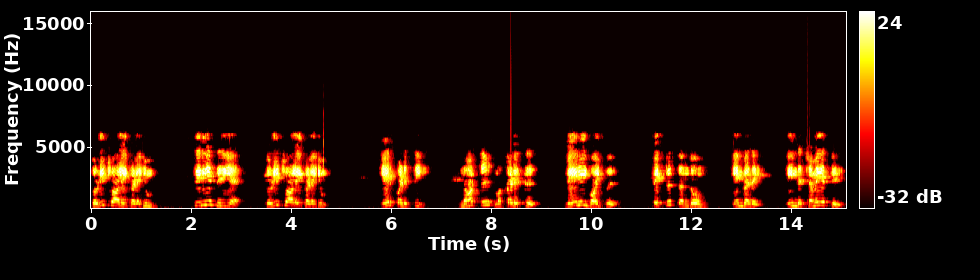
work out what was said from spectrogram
தொழிற்சாலைகளையும் சிறிய சிறிய தொழிற்சாலைகளையும் ஏற்படுத்தி நாட்டு மக்களுக்கு வேலை வாய்ப்பு பெற்றுத் தந்தோம் என்பதை இந்த சமயத்தில்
